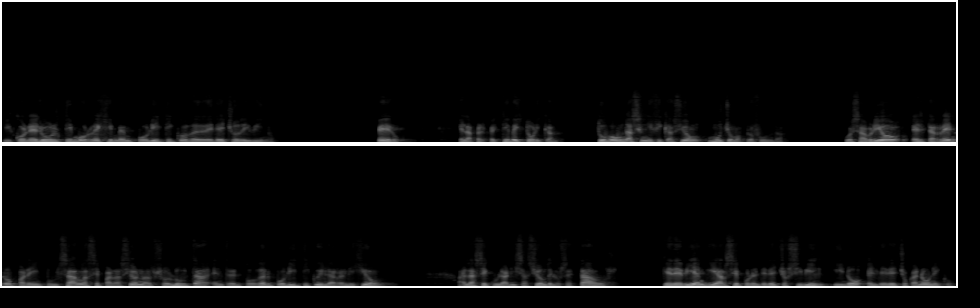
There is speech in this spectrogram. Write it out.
y con el último régimen político de derecho divino. Pero, en la perspectiva histórica, tuvo una significación mucho más profunda, pues abrió el terreno para impulsar la separación absoluta entre el poder político y la religión, a la secularización de los estados, que debían guiarse por el derecho civil y no el derecho canónico,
